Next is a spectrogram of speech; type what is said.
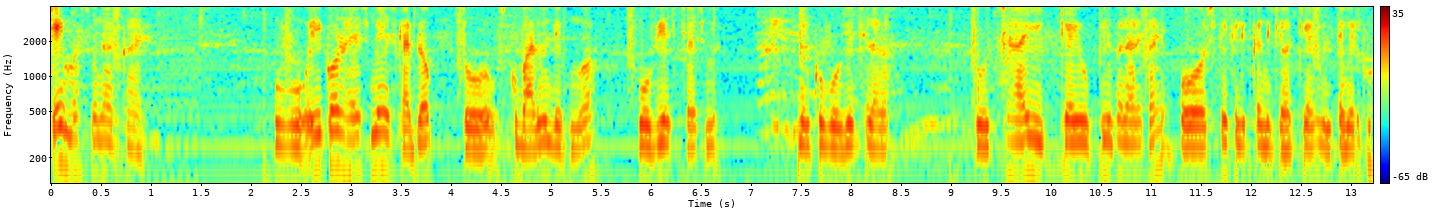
क्या मस्त बना रखा है। वो एक और है इसमें स्काई ब्लॉक तो उसको बाद में देखूँगा। वो भी अच्छा है इसमें। मेरे को वो भी अच्छा लगा। तो चाय क्या यूपी बना रखा है और उस पर क्लिक करने के बाद क्या मिलता है मेरे को।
